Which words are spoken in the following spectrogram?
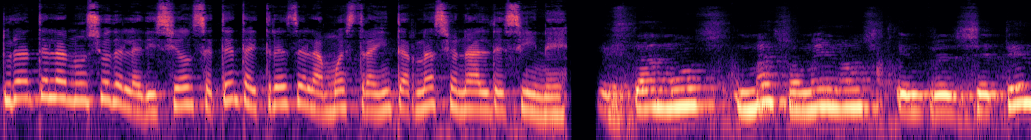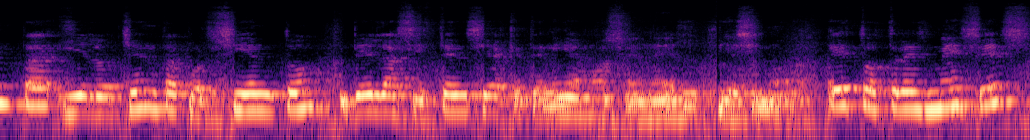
durante el anuncio de la edición 73 de la muestra internacional de Cine. Estamos más o menos entre el 70 y el 80% de la asistencia que teníamos en el 19. Estos tres meses,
